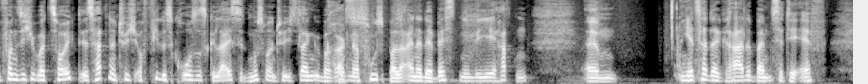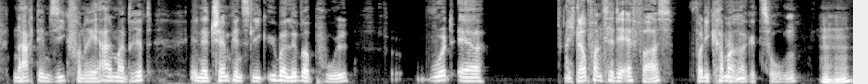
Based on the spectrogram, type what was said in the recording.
von sich überzeugt ist, hat natürlich auch vieles Großes geleistet, muss man natürlich sagen, überragender Krass. Fußballer, einer der besten, den wir je hatten. Ähm, jetzt hat er gerade beim ZDF nach dem Sieg von Real Madrid in der Champions League über Liverpool, wurde er, ich glaube von ZDF war es, vor die Kamera Mhm. gezogen. Mhm.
